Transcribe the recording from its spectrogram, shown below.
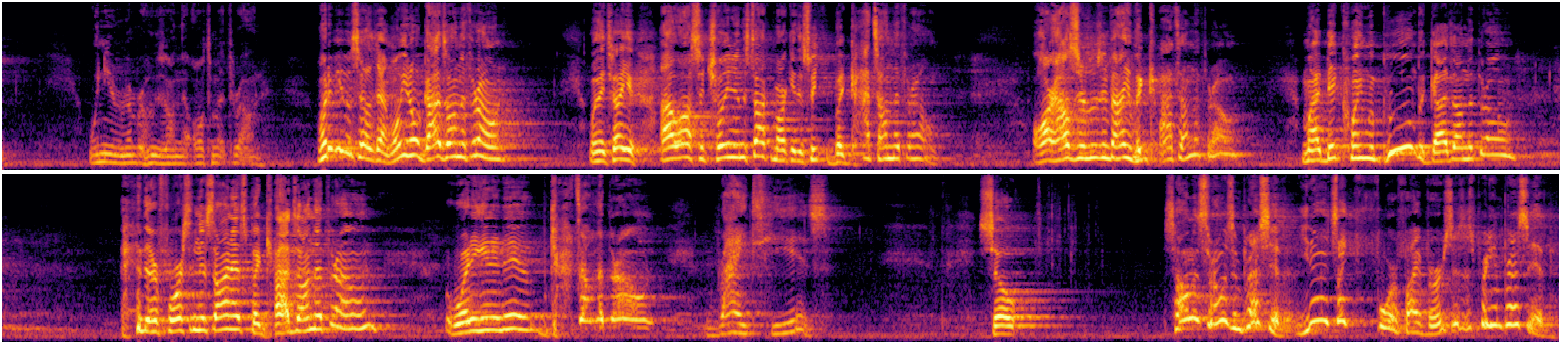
we need to remember who's on the ultimate throne. What do people say all the time? Well, you know, God's on the throne. When they tell you, I lost a trillion in the stock market this week, but God's on the throne. Our houses are losing value, but God's on the throne. My Bitcoin went boom, but God's on the throne. They're forcing this on us, but God's on the throne. What are you going to do? God's on the throne. Right, He is. So, Solomon's throne was impressive. You know, it's like four or five verses. It's pretty impressive.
